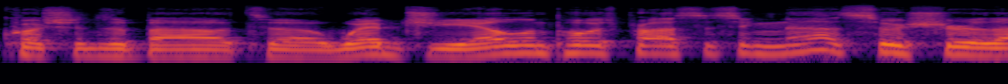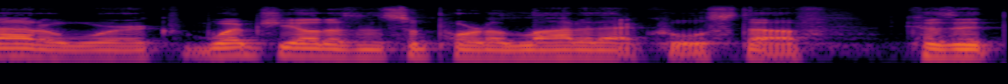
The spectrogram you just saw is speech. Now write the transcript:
questions about uh, WebGL and post processing. Not so sure that'll work. WebGL doesn't support a lot of that cool stuff because it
